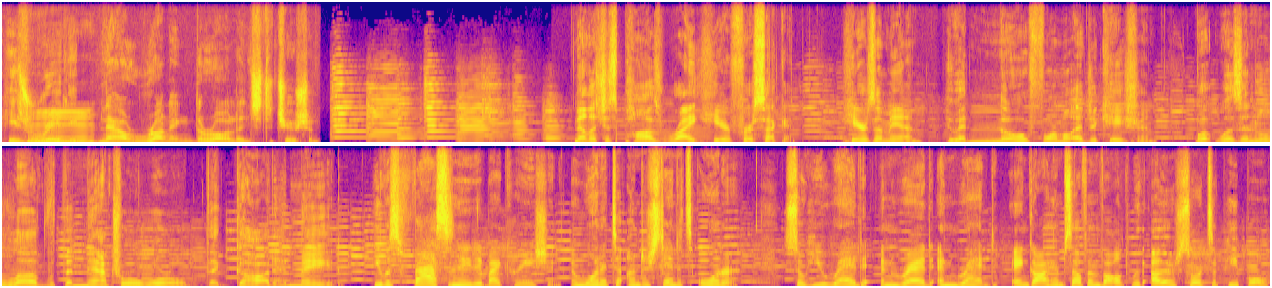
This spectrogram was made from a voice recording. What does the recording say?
he's really now running the Royal Institution. Now let's just pause right here for a second. Here's a man who had no formal education but was in love with the natural world that God had made. He was fascinated by creation and wanted to understand its order. So he read and read and read and got himself involved with other sorts of people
